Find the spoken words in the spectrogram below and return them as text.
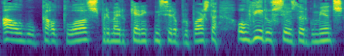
algo cautelosos. Primeiro querem conhecer a proposta, ouvir os seus argumentos.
